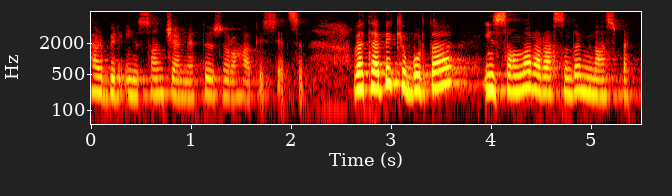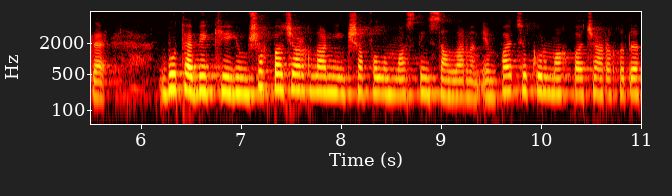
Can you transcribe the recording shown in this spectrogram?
hər bir insan cəmiyyətdə özünü rahat hiss etsin. Və təbii ki, burada insanlar arasında münasibətlər Bu təbii ki, yumşaq bacarıqların inkişaf olunması, insanlarla empatiya qurmaq bacarığıdır.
